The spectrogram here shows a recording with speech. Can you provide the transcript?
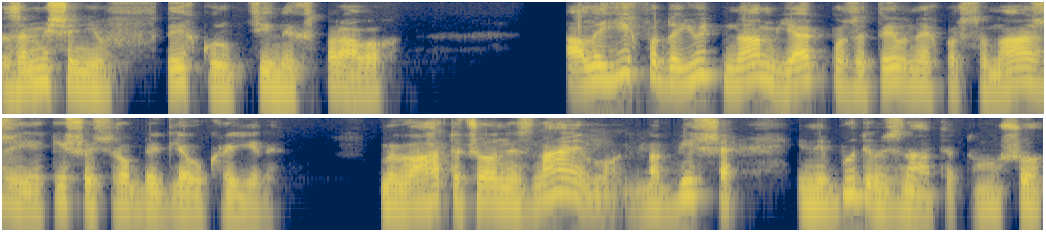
замішані в тих корупційних справах. Але їх подають нам як позитивних персонажів, які щось роблять для України. Ми багато чого не знаємо, ба більше і не будемо знати, тому що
